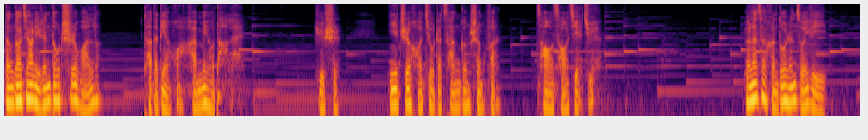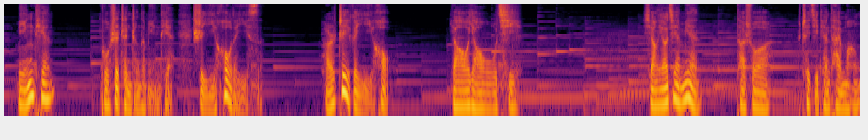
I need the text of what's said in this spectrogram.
等到家里人都吃完了，他的电话还没有打来。于是，你只好就着残羹剩饭，草草解决。原来，在很多人嘴里，“明天”不是真正的明天，是以后的意思，而这个以后，遥遥无期。想要见面，他说这几天太忙。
